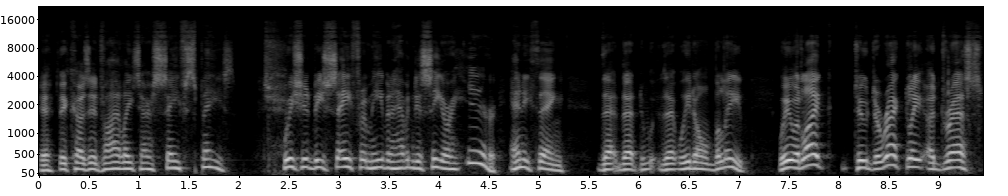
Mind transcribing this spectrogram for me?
eh, because it violates our safe space. We should be safe from even having to see or hear anything that that that we don't believe. We would like to directly address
